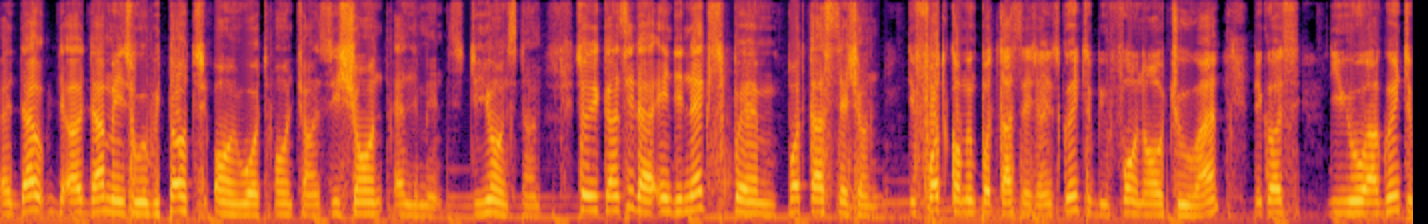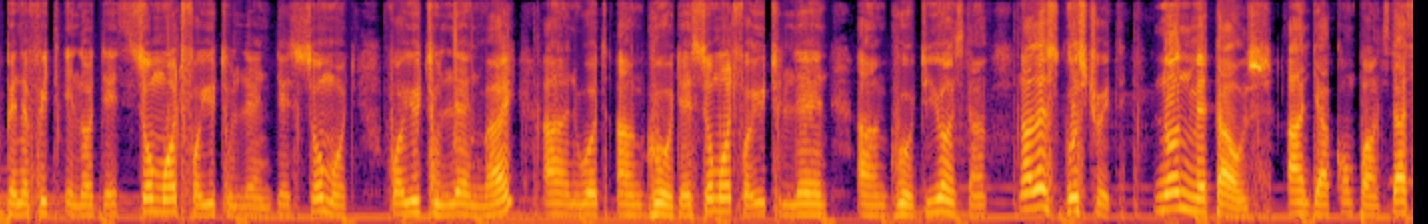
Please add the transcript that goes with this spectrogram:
uh, that uh, that means we will be taught on what? On transition elements. Do you understand? So you can see that in the next um, podcast session the forthcoming podcast session is going to be fun all through right? Because you are going to benefit a lot. There's so much for you to learn. There's so much for you to learn right and what and grow. There's so much for you to learn and grow. Do you understand? Now let's go straight non-metals and their compounds. That's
